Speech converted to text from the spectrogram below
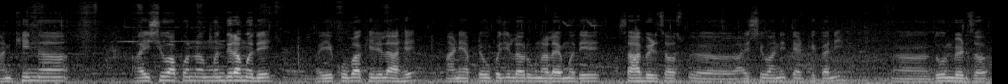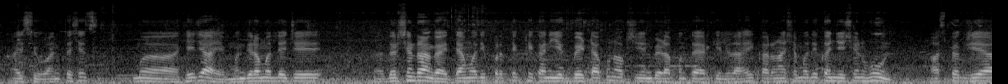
आणखीन आय सी यू आपण मंदिरामध्ये एक उभा केलेला आहे आणि आपल्या उपजिल्हा रुग्णालयामध्ये सहा बेडचा आय सी यू आणि त्या ठिकाणी दोन बेडचं आय सी यू. आणि तसेच म हे जे आहे मंदिरामधले जे दर्शन रांग आहे त्यामध्ये प्रत्येक ठिकाणी एक बेड टाकून ऑक्सिजन बेड आपण तयार केलेला आहे. कारण अशामध्ये कंजेशन होऊन आस्पॅक्जिया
